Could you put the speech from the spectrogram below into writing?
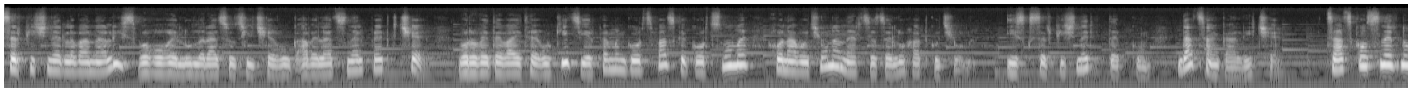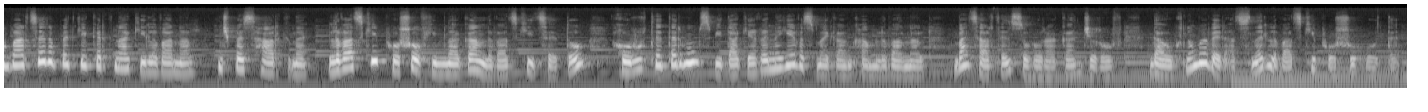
Սրբիչներ լվանալիս ողողելու լրացուցիչ հեղուկ ավելացնել պետք չէ, որովհետև այդ հեղուկից երբեմն գործվածքը կորցնում է խոնավությունը ներծծելու հատկությունը։ Իսկ սրբիչների դեպքում դա ցանկալի չէ։ Ծածկոցներն ու բարձերը պետք է կրկնակի լվանալ, ինչպես հարկն է։ Լվացքի փոշով հիմնական լվացքից հետո խորհուրդ է տրվում սպիտակ եղենը եւս մեկ անգամ լվանալ, բայց արդեն սովորական ջրով։ Դա օգնում է վերացնել լվացքի փոշու հոտը։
